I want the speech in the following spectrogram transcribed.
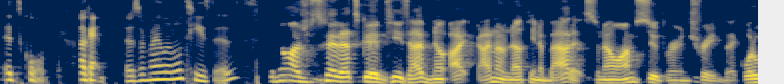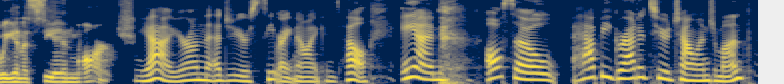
it's cool. Okay, those are my little teases. No, I was just saying that's good tease. I have no, I, I know nothing about it, so now I'm super intrigued. Like, what are we going to see in March? Yeah, you're on the edge of your seat right now. I can tell. And also, happy gratitude challenge month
